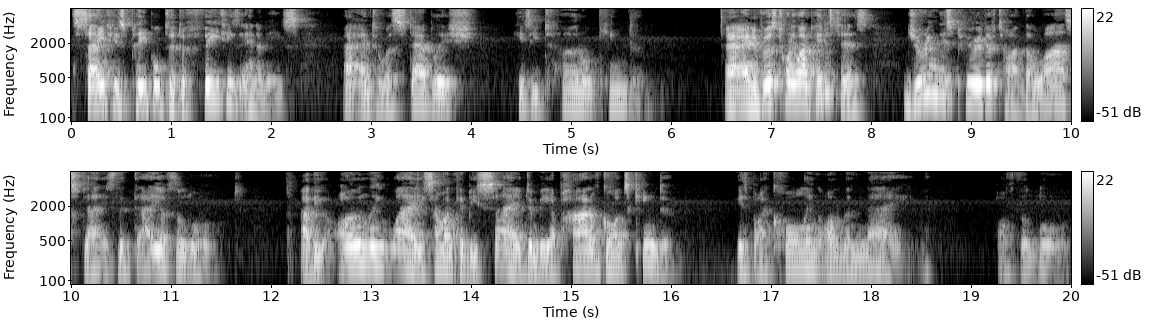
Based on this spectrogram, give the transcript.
save his people, to defeat his enemies, uh, and to establish his eternal kingdom. And in verse 21, Peter says, During this period of time, the last days, the day of the Lord, are the only way someone can be saved and be a part of God's kingdom is by calling on the name of the Lord.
